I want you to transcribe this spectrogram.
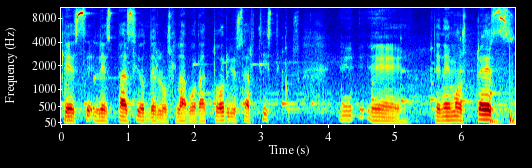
que es el espacio de los laboratorios artísticos. Eh, eh, tenemos tres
